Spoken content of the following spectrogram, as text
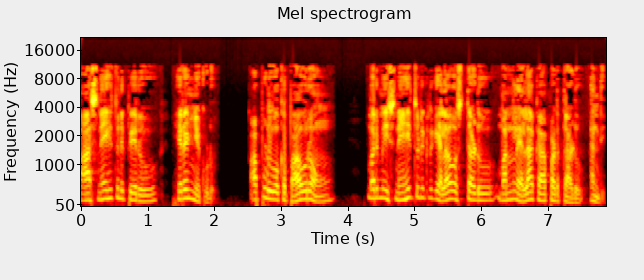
ఆ స్నేహితుని పేరు హిరణ్యకుడు. అప్పుడు ఒక పావురం మరి మీ స్నేహితుడు ఇక్కడికి ఎలా వస్తాడు? మనల్ని ఎలా కాపాడతాడు? అంది.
